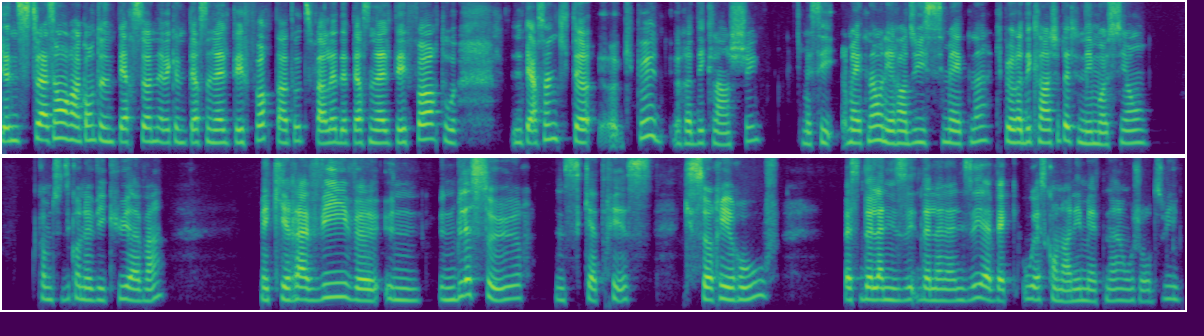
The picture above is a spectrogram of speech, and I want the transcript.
y a une situation, on rencontre une personne avec une personnalité forte. Tantôt, tu parlais de personnalité forte ou une personne qui, te, euh, qui peut redéclencher, mais c'est maintenant, on est rendu ici maintenant, qui peut redéclencher peut-être une émotion, comme tu dis, qu'on a vécue avant, mais qui ravive une, une blessure, une cicatrice, qui se rérouvre. Ben, c'est de l'analyser avec où est-ce qu'on en est maintenant aujourd'hui.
